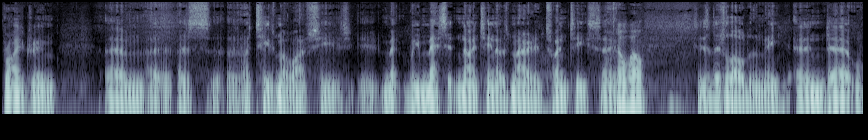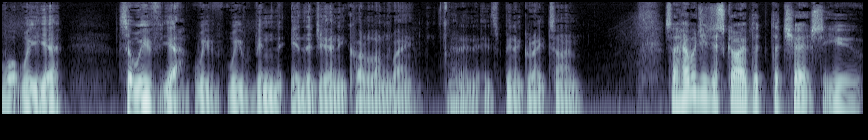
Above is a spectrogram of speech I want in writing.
bridegroom. Um, uh, as uh, I tease my wife, she, she met, we met at 19. I was married at 20, so Oh, well. she's a little older than me. And uh, what we, uh, so we've yeah we've we've been in the journey quite a long way. And it's been a great time. So, how would you describe the, the church that you,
